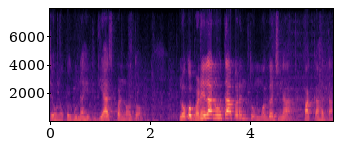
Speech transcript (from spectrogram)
તેઓનો કોઈ ગુનાહિત ઇતિહાસ પણ નહોતો. લોકો ભણેલા નહોતા, પરંતુ મગજના પાક્કા હતા.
